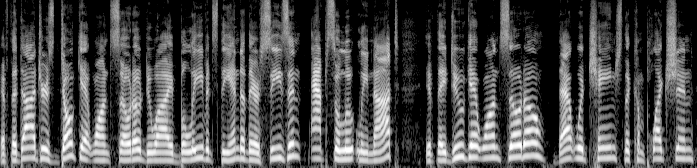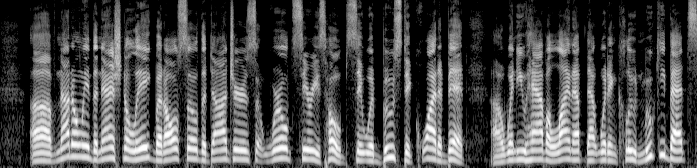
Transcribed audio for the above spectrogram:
If the Dodgers don't get Juan Soto, do I believe it's the end of their season? Absolutely not. If they do get Juan Soto, that would change the complexion of not only the National League, but also the Dodgers' World Series hopes. It would boost it quite a bit uh, when you have a lineup that would include Mookie Betts,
